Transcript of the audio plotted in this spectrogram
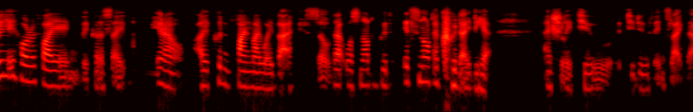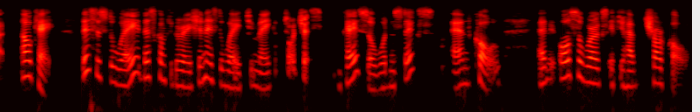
really horrifying because I you know I couldn't find my way back. So that was not good it's not a good idea actually to to do things like that. Okay this is the way, this configuration is the way to make torches. Okay, so wooden sticks and coal. And it also works if you have charcoal.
